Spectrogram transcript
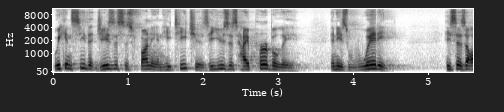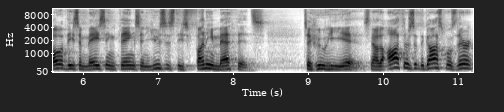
we can see that Jesus is funny and he teaches, he uses hyperbole and he's witty. He says all of these amazing things and uses these funny methods to who he is. Now, the authors of the Gospels, they're,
